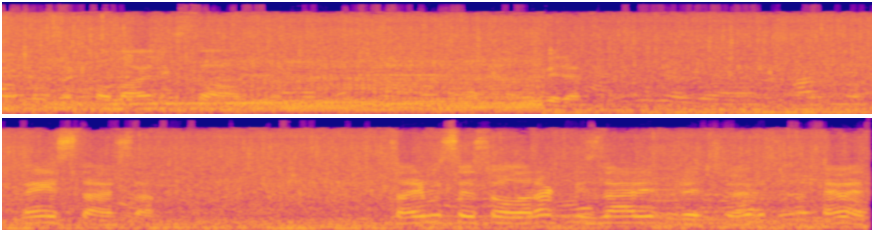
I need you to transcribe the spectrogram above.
Kırmızı kolaylık sağlıyor. Biri. Ne istersen. Tarım sesi olarak bizler üretiyoruz. Evet.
